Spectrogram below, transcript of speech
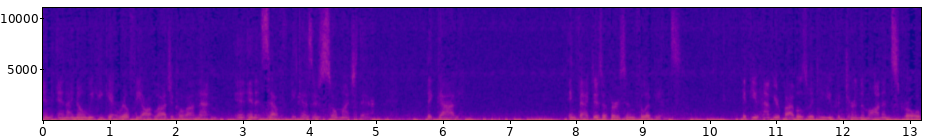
And, and I know we could get real theological on that in, in itself because there's so much there that God. In fact, there's a verse in Philippians. If you have your Bibles with you, you can turn them on and scroll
